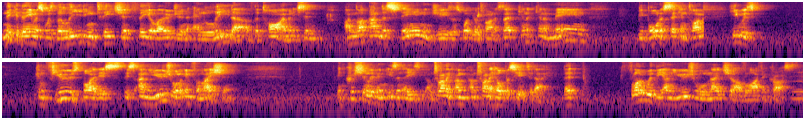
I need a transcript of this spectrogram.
Nicodemus was the leading teacher, theologian, and leader of the time, and he said, I'm not understanding, Jesus, what you're trying to say. Can a, can a man be born a second time? He was confused by this, this unusual information. And Christian living isn't easy. I'm trying to, I'm, I'm trying to help us here today. That flow with the unusual nature of life in Christ. Mm.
